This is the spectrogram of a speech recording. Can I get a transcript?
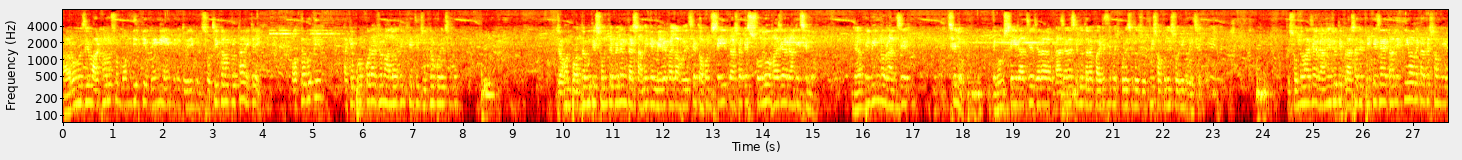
আওরঙ্গজেব আঠারোশো মন্দিরকে ভেঙে তিনি তৈরি করেন। সতীদাহ প্রথা এটাই। পদ্মাবতী তাকে ভোগ করার জন্য আলাউদ্দিন খেতে যুদ্ধ করেছিল যখন পদ্মাবতী শুনতে পেলেন, তার স্বামীকে মেরে ফেলা হয়েছে, তখন সেই প্রাসাদে ষোলো হাজার রানী ছিল, যারা বিভিন্ন রাজ্যের ছিল। এবং সেই রাজ্যে যারা রাজারা ছিল, তারা পার্টিসিপেট করেছিল, যুদ্ধে সকলেই শহীদ হয়েছিল ষোলো হাজার রানী যদি প্রাসাদে থেকে যায়, তাহলে কি হবে তাদের সঙ্গে?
